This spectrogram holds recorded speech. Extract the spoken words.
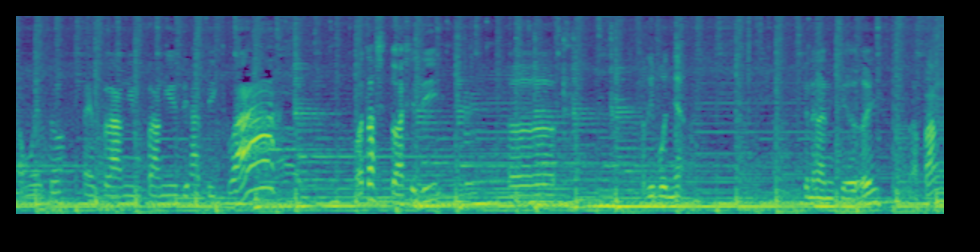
Kamu itu kayak pelangi-pelangi di hatiku. Wah, foto situasi di eh, tribunnya. Kenangan ke euy, lapang.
